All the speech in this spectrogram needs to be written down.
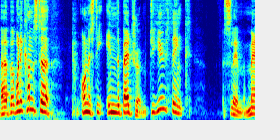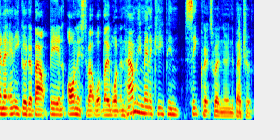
Uh, but when it comes to honesty in the bedroom, do you think? Slim, men are any good about being honest about what they want, and how many men are keeping secrets when they're in the bedroom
